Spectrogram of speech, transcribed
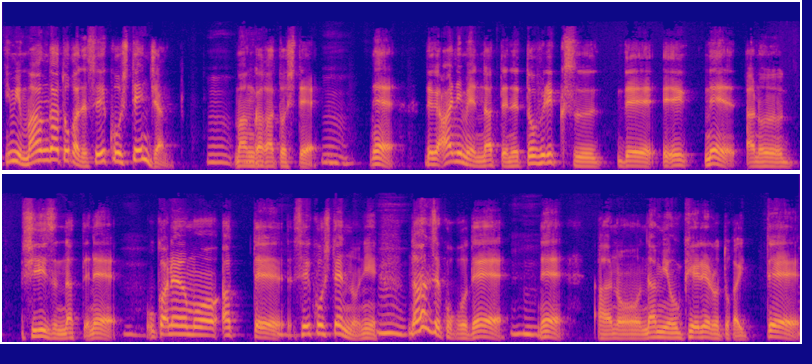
君漫画とかで成功してんじゃん。漫画家として。ね。で、アニメになって、ネットフリックスで、えね、あの、シリーズになってね、お金もあって成功してんのに、なぜここで、ね、あの、波を受け入れろとか言って、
